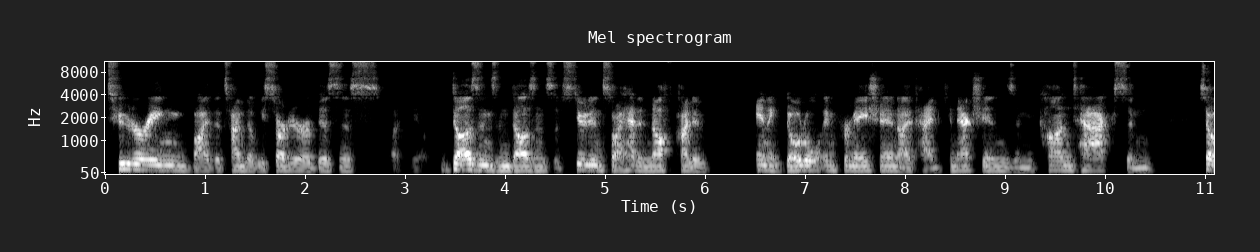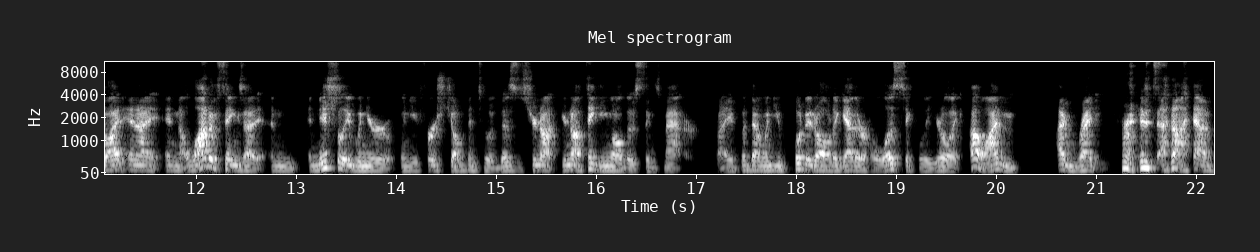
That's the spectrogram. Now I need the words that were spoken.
tutoring by the time that we started our business, uh, you know, dozens and dozens of students. So I had enough kind of anecdotal information. I've had connections and contacts and so I and I and a lot of things I and initially when you're when you first jump into a business, you're not you're not thinking all those things matter, right? But then when you put it all together holistically, you're like, oh, I'm I'm ready, right? And I have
